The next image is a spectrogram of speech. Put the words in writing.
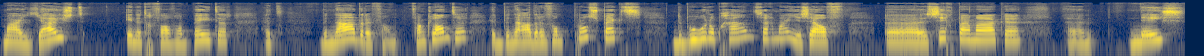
Maar juist in het geval van Peter, het benaderen van, van klanten, het benaderen van prospects, de boer op gaan, zeg maar, jezelf uh, zichtbaar maken, uh, nee's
